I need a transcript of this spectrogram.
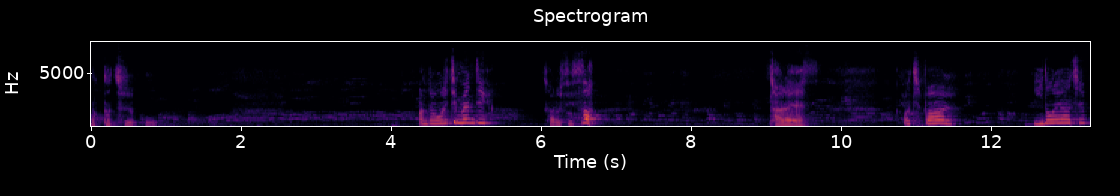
막 다치셨고. 안돼 우리 팀 맨디 잘할 수 있어. 잘해 아 제발. 이너야 제발.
